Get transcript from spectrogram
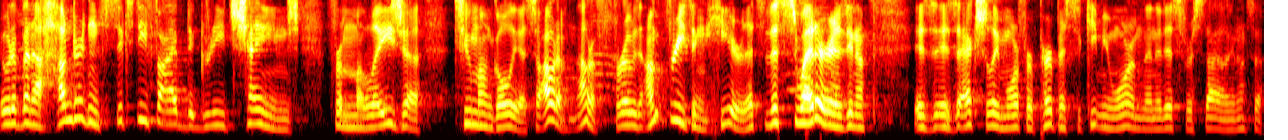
It would have been a 165 degree change from Malaysia to Mongolia. So I would have, I would have frozen. I'm freezing here. That's this sweater is, you know, is, is actually more for purpose to keep me warm than it is for style, you know. So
